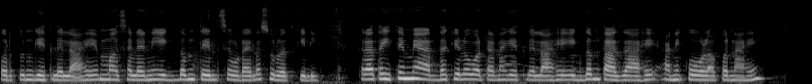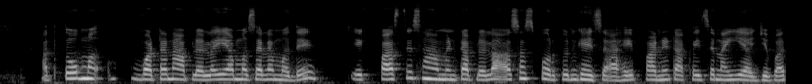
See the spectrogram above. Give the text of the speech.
परतून घेतलेला आहे. मसाल्याने एकदम तेल सोडायला सुरुवात केली. तर आता इथे मी अर्धा किलो वाटाणा घेतलेला आहे. एकदम ताजा आहे आणि कोवळा पण आहे. आता तो म वाटाणा आपल्याला या मसाल्यामध्ये एक पाच ते सहा मिनटं आपल्याला असाच परतून घ्यायचा आहे. पाणी टाकायचं नाही आहे अजिबात.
